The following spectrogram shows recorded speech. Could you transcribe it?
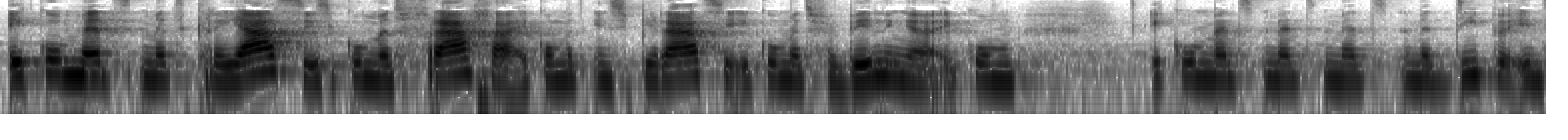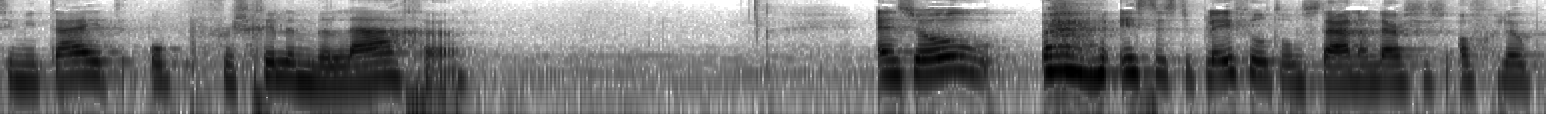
Ik kom met, met creaties, ik kom met vragen, ik kom met inspiratie, ik kom met verbindingen, ik kom, ik kom met, met, met, met diepe intimiteit op verschillende lagen. En zo is dus de Playfield ontstaan. En daar is dus afgelopen,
